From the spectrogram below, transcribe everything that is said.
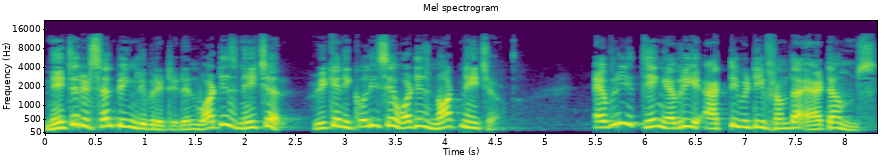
Nature itself being liberated. And what is nature? We can equally say what is not nature. Everything every activity from the atoms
